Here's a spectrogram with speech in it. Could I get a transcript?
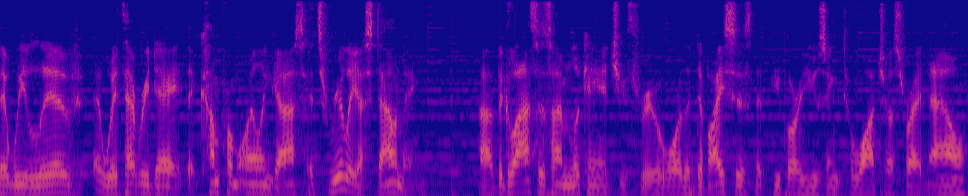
that we live with every day that come from oil and gas, it's really astounding. Uh, the glasses I'm looking at you through or the devices that people are using to watch us right now,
